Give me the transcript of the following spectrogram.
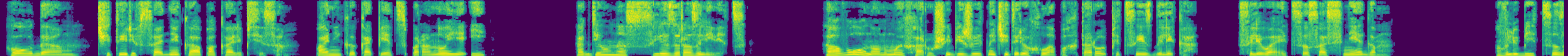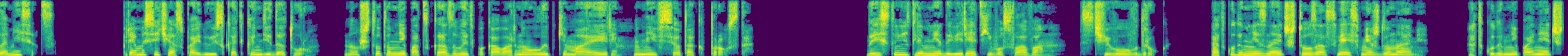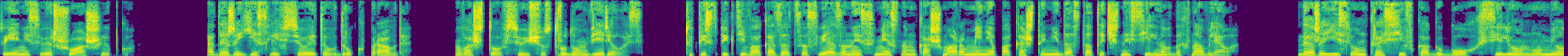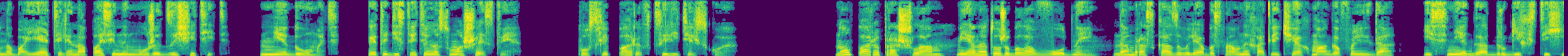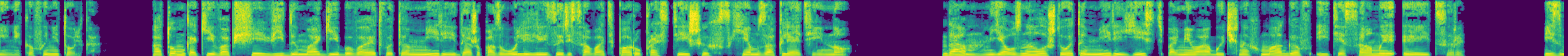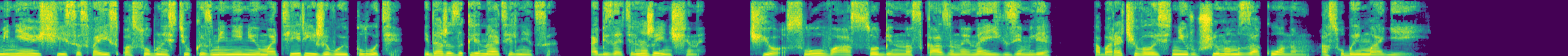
О, да, четыре всадника апокалипсиса. Паника, капец, паранойя и... А где у нас слезоразливец? А вон он, мой хороший, бежит на четырех лапах, торопится издалека сливается со снегом. Влюбиться за месяц? Прямо сейчас пойду искать кандидатуру. Но что-то мне подсказывает по коварной улыбке Маэри, не все так просто. Да и стоит ли мне доверять его словам? С чего вдруг? Откуда мне знать, что за связь между нами? Откуда мне понять, что я не совершу ошибку? А даже если все это вдруг правда, во что все еще с трудом верилось, то перспектива оказаться связанной с местным кошмаром меня пока что недостаточно сильно вдохновляла. Даже если он красив как бог, силен, умен, обаятелен, опасен и может защитить. Не думать. Это действительно сумасшествие. После пары в целительскую. Но пара прошла, и она тоже была вводной. Нам рассказывали об основных отличиях магов льда и снега от других стихийников, и не только. О том, какие вообще виды магии бывают в этом мире, и даже позволили зарисовать пару простейших схем заклятий, но... Да, я узнала, что в этом мире есть, помимо обычных магов, и те самые эйцеры, изменяющие со своей способностью к изменению материи живой плоти, и даже заклинательницы, обязательно женщины, чье слово, особенно сказанное на их земле, оборачивалось нерушимым законом, особой магией.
